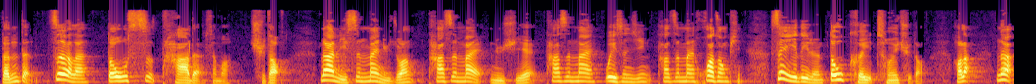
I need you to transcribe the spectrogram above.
等等？这呢都是他的什么渠道？那你是卖女装，他是卖女鞋，他是卖卫生巾，他是卖化妆品，这一类人都可以成为渠道。好了，那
